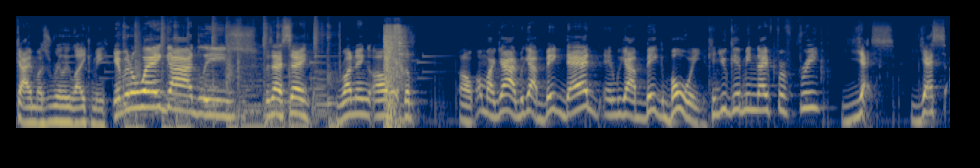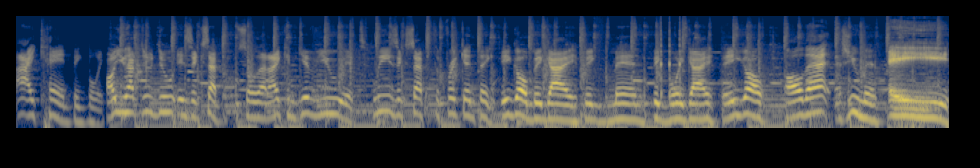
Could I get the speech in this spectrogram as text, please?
Guy must really like me. Giving away godlies. What does that say? Running up the... Oh, oh my god. We got Big Dad and we got Big Boy. Can you give me knife for free? Yes. Yes, I can, big boy. All you have to do is accept so that I can give you it. Please accept the freaking thing. There you go, big guy, big man, big boy guy. There you go. All that, that's you, man. Hey,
